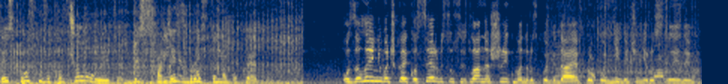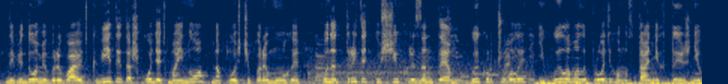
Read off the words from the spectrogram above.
Десь просто викорчовують, десь а десь просто на букети. Озеленювачка екосервісу Світлана Шикман розповідає про понівечені рослини. Невідомі виривають квіти та шкодять майно на площі перемоги. Понад 30 кущів хризантем викорчували і виламали протягом останніх тижнів.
